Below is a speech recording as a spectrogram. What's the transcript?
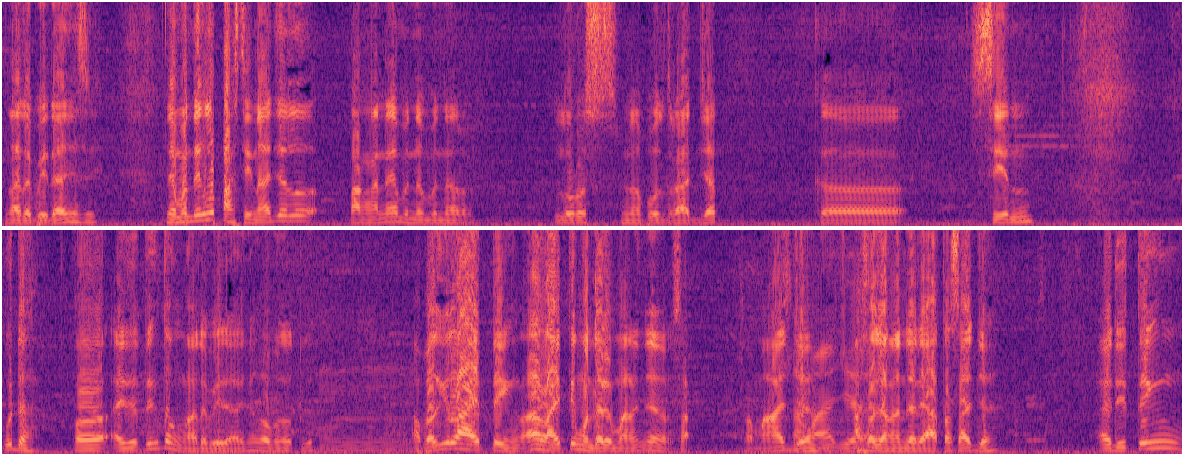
Nggak ada bedanya sih. Yang penting lu pastiin aja lu tangannya bener-bener lurus 90 derajat ke scene udah kalau editing tuh nggak ada bedanya kalau menurut gue Hmm, apalagi lighting ah lighting mau dari mananya sa- sama aja. Sama aja. asal jangan dari atas aja editing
